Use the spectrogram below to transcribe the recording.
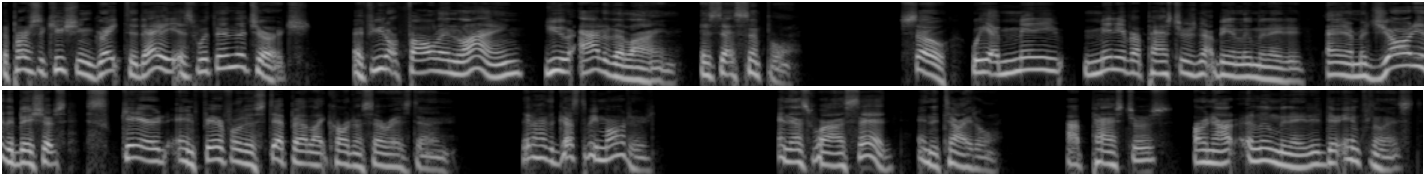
The persecution great today is within the church. If you don't fall in line, you're out of the line. It's that simple. So we have many, many of our pastors not being illuminated and a majority of the bishops scared and fearful to step out like Cardinal Sarah has done. They don't have the guts to be martyred. And that's why I said in the title, our pastors are not illuminated, they're influenced.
